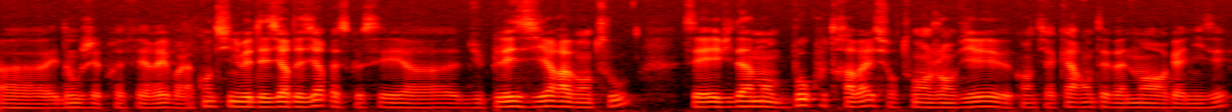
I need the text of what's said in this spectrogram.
et donc j'ai préféré voilà, continuer Désir Désir parce que c'est du plaisir avant tout. C'est évidemment beaucoup de travail, surtout en janvier, euh, quand il y a 40 événements organisés.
